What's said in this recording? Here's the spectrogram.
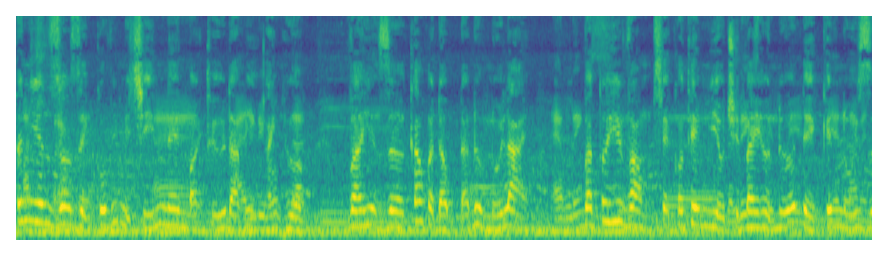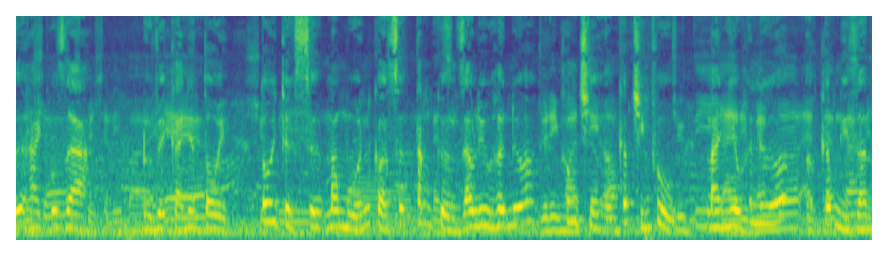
Tất nhiên do dịch Covid-19 nên mọi thứ đã bị ảnh hưởng và hiện giờ các hoạt động đã được nối lại. Và tôi hy vọng sẽ có thêm nhiều chuyến bay hơn nữa để kết nối giữa hai quốc gia. Đối với cá nhân tôi, tôi thực sự mong muốn có sự tăng cường giao lưu hơn nữa, không chỉ ở cấp chính phủ mà nhiều hơn nữa ở cấp người dân.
